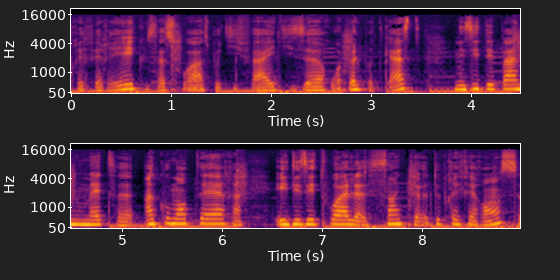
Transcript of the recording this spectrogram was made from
préférée, que ce soit Spotify, Deezer ou Apple Podcast. N'hésitez pas à nous mettre un commentaire et des étoiles 5 de préférence.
